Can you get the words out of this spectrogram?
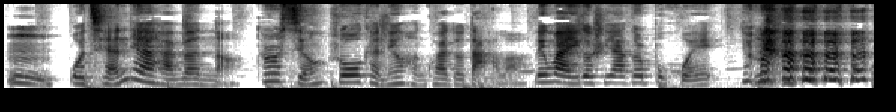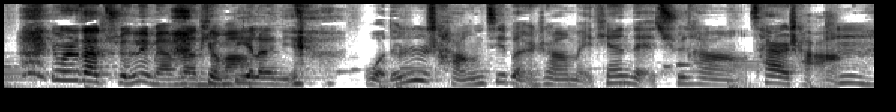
嗯，我前天还问呢，他说行，说我肯定很快就打了。另外一个是压根儿不回，又是在群里面问的屏。蔽了你。我的日常基本上每天得去趟菜市场，嗯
